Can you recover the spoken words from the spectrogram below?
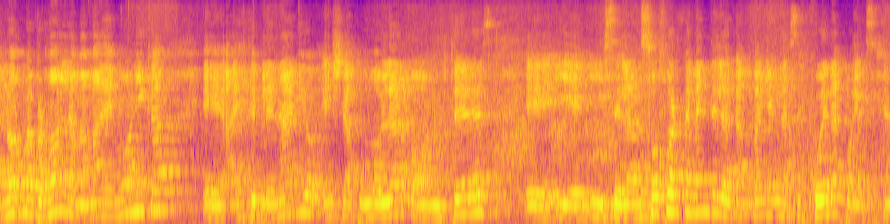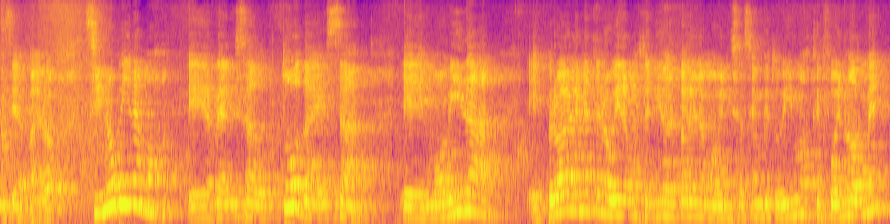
a Norma, perdón, la mamá de Mónica, eh, a este plenario, ella pudo hablar con ustedes eh, y, se lanzó fuertemente la campaña en las escuelas por la exigencia de paro. Si no hubiéramos eh, realizado toda esa movida, probablemente no hubiéramos tenido el paro y la movilización que tuvimos, que fue enorme,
